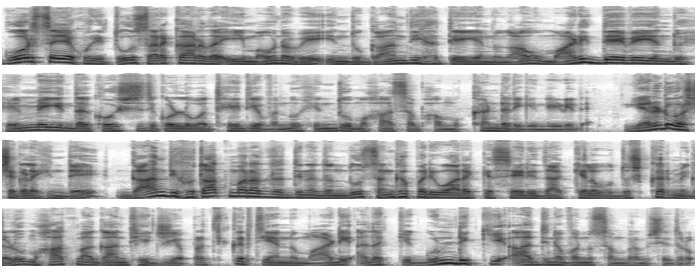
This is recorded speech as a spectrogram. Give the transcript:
ಗೋಡ್ಸೆಯ ಕುರಿತು ಸರ್ಕಾರದ ಈ ಮೌನವೇ ಇಂದು ಗಾಂಧಿ ಹತ್ಯೆಯನ್ನು ನಾವು ಮಾಡಿದ್ದೇವೆ ಎಂದು ಹೆಮ್ಮೆಯಿಂದ ಘೋಷಿಸಿಕೊಳ್ಳುವ ಧೈರ್ಯವನ್ನು ಹಿಂದೂ ಮಹಾಸಭಾ ಮುಖಂಡರಿಗೆ ನೀಡಿದೆ. ಎರಡು ವರ್ಷಗಳ ಹಿಂದೆ ಗಾಂಧಿ ಹುತಾತ್ಮರಾದ ದಿನದಂದು ಸಂಘ ಪರಿವಾರಕ್ಕೆ ಸೇರಿದ ಕೆಲವು ದುಷ್ಕರ್ಮಿಗಳು ಮಹಾತ್ಮ ಗಾಂಧೀಜಿಯ ಪ್ರತಿಕೃತಿಯನ್ನು ಮಾಡಿ ಅದಕ್ಕೆ ಗುಂಡಿಕ್ಕಿ ಆ ದಿನವನ್ನು ಸಂಭ್ರಮಿಸಿದರು.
